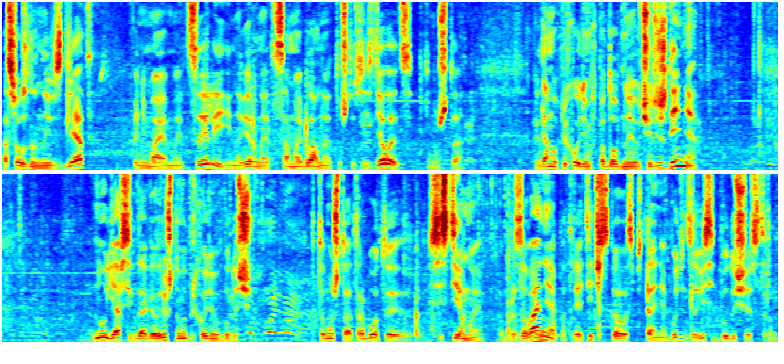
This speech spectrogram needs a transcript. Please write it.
осознанный взгляд, понимаемые цели. И, наверное, это самое главное, то, что здесь делается. Потому что, когда мы приходим в подобные учреждения, ну, я всегда говорю, что мы приходим в будущее потому что от работы системы образования, патриотического воспитания будет зависеть будущее страны.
